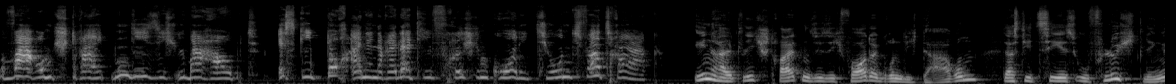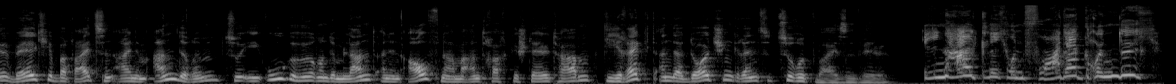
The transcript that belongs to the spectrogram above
Warum streiten die sich überhaupt? Es gibt doch einen relativ frischen Koalitionsvertrag. Inhaltlich streiten sie sich vordergründig darum, dass die CSU Flüchtlinge, welche bereits in einem anderen zur EU gehörenden Land einen Aufnahmeantrag gestellt haben, direkt an der deutschen Grenze zurückweisen will. Inhaltlich und vordergründig?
